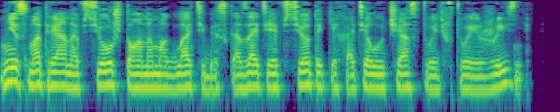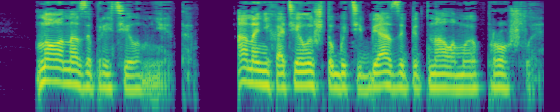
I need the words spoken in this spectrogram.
Несмотря на все, что она могла тебе сказать, я все-таки хотел участвовать в твоей жизни, но она запретила мне это. Она не хотела, чтобы тебя запятнало мое прошлое.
